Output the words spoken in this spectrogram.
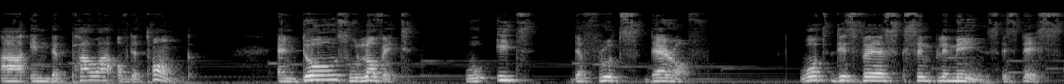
are in the power of the tongue, and those who love it will eat the fruits thereof. What this verse simply means is this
